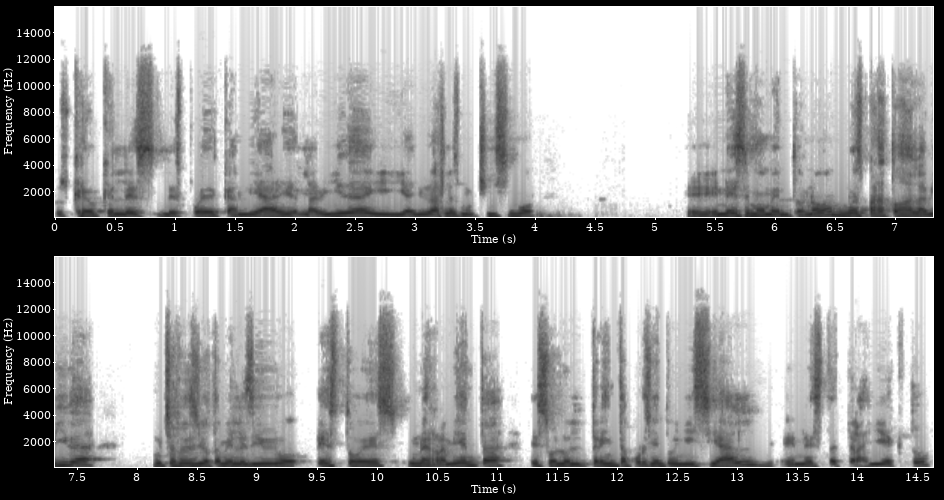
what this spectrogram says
pues creo que les, les puede cambiar la vida y ayudarles muchísimo eh, en ese momento, ¿no? No es para toda la vida, Muchas veces yo también les digo, esto es una herramienta, es solo el 30% inicial en este trayecto,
